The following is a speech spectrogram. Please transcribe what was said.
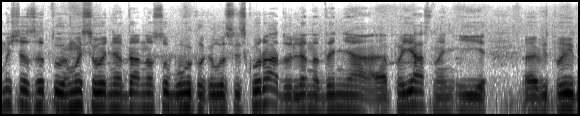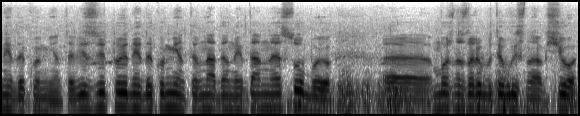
Ми зараз готуємо. Ми сьогодні дану особу викликали в сільську раду для надання е, пояснень і е, відповідних документів. Із відповідних документів, наданих даною особою, е, можна зробити висновок, що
